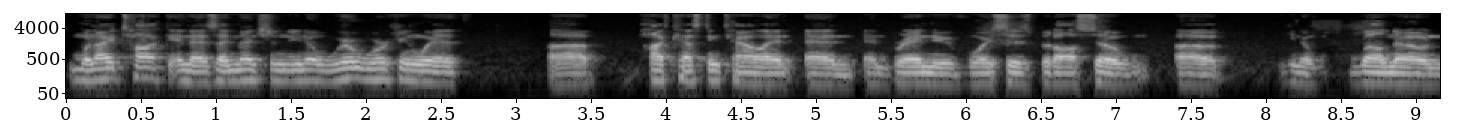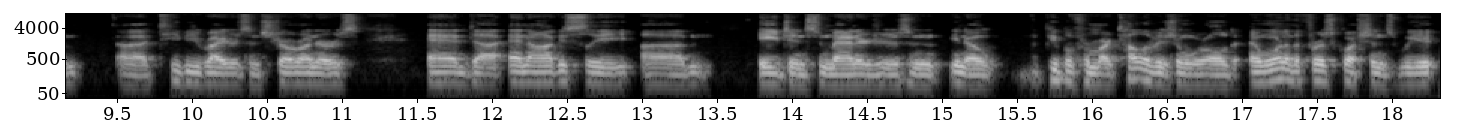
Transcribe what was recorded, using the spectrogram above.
when I talk, and as I mentioned, you know, we're working with uh, podcasting talent and, and brand new voices, but also, uh, you know, well known uh, TV writers and showrunners, and, uh, and obviously um, agents and managers and, you know, people from our television world. And one of the first questions we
